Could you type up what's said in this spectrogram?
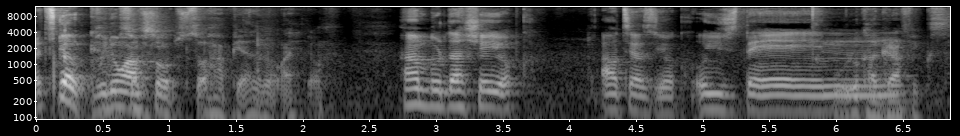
Let's go. we don't have subs. So happy, I don't know why. Ha burada şey yok. Altyazı yok. O yüzden... Look at graphics.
